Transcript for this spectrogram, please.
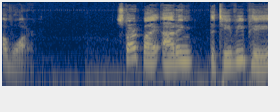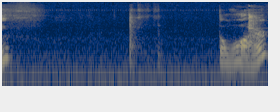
of water. Start by adding the TVP, the water,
